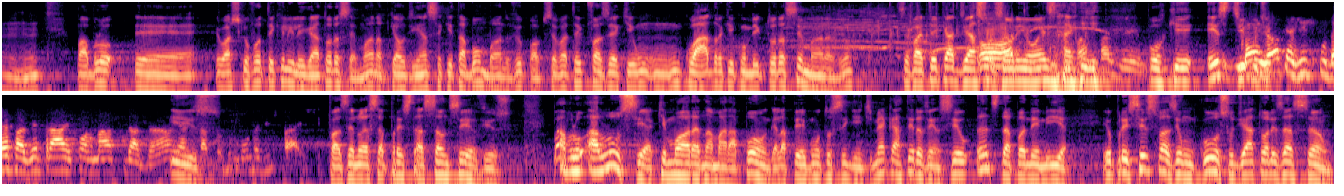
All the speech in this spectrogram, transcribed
Uhum. Pablo, é, eu acho que eu vou ter que lhe ligar toda semana, porque a audiência aqui tá bombando, viu, Pablo? Você vai ter que fazer aqui um, um quadro aqui comigo toda semana, viu? Você vai ter que adiar suas reuniões aí, porque esse tipo Melhor de... que a gente puder fazer para informar o cidadão Isso. e todo mundo, a gente faz. Fazendo essa prestação de serviço. Pablo, a Lúcia, que mora na Maraponga, ela pergunta o seguinte: minha carteira venceu antes da pandemia. Eu preciso fazer um curso de atualização.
